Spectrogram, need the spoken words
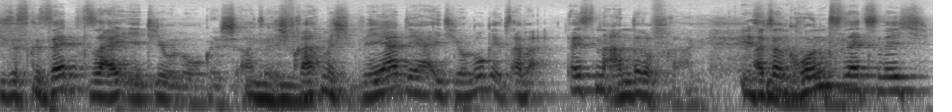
dieses Gesetz sei ideologisch. Also mhm. ich frage mich, wer der Ideologe ist. Aber das ist eine andere Frage. Ist also grundsätzlich,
